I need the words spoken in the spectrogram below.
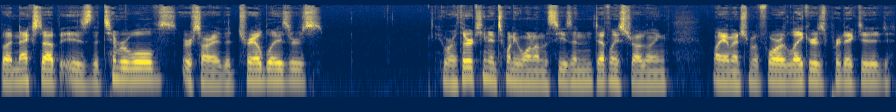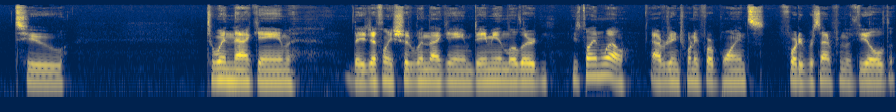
But next up is the Timberwolves, or sorry, the Trailblazers, who are 13 and 21 on the season, definitely struggling. Like I mentioned before, Lakers predicted to to win that game. They definitely should win that game. Damian Lillard, he's playing well, averaging 24 points, 40% from the field,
